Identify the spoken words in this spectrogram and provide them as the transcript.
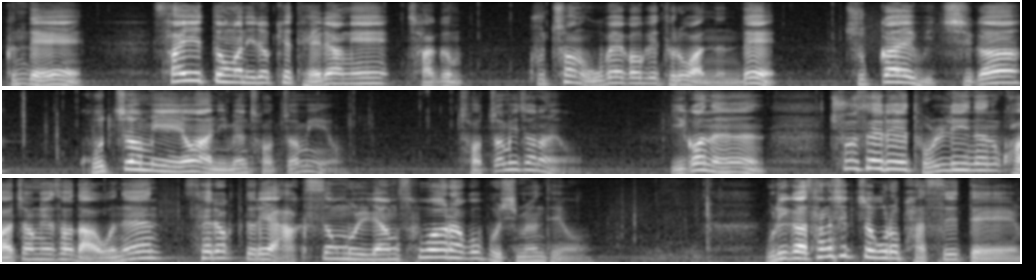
근데 4일 동안 이렇게 대량의 자금 9,500억이 들어왔는데 주가의 위치가 고점이에요 아니면 저점이에요 저점이잖아요 이거는 추세를 돌리는 과정에서 나오는 세력들의 악성 물량 소화라고 보시면 돼요 우리가 상식적으로 봤을 때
